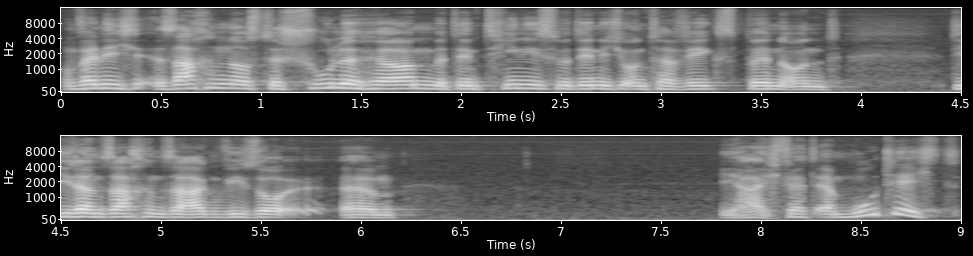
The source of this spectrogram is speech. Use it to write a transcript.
Und wenn ich Sachen aus der Schule höre mit den Teenies, mit denen ich unterwegs bin und die dann Sachen sagen wie so, ähm, ja, ich werde ermutigt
